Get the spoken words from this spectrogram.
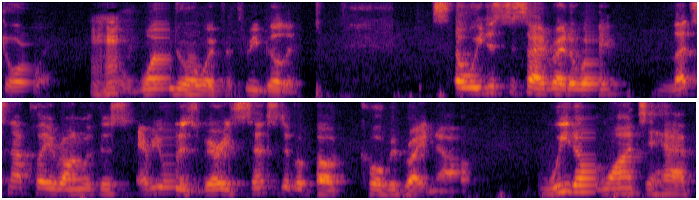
doorway, mm-hmm. you know, one doorway for three buildings. So we just decided right away, let's not play around with this. Everyone is very sensitive about COVID right now. We don't want to have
